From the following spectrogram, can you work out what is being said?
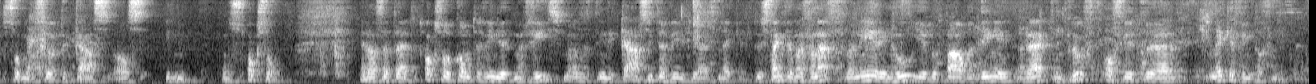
sommige soorten kaas als in ons oksel. En als dat uit het oksel komt, dan vind je het maar vies. Maar als het in de kaas zit, dan vind je het juist lekker. Dus het hangt er maar vanaf wanneer en hoe je bepaalde dingen ruikt en proeft. Of je het uh, lekker vindt of niet.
